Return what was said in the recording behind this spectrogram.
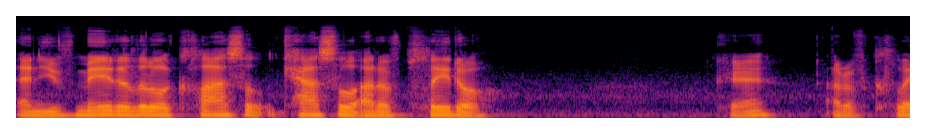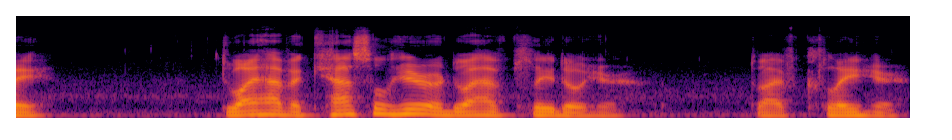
and you've made a little castle out of Play-Doh, okay, out of clay. Do I have a castle here or do I have Play-Doh here? Do I have clay here?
